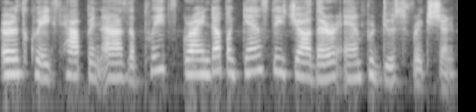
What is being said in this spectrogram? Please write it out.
Earthquakes happen as the plates grind up against each other and produce friction.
